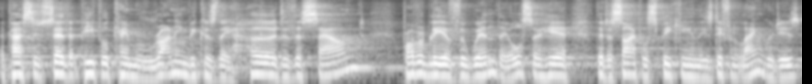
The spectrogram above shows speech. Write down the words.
The passage said that people came running because they heard the sound, probably of the wind. They also hear the disciples speaking in these different languages,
